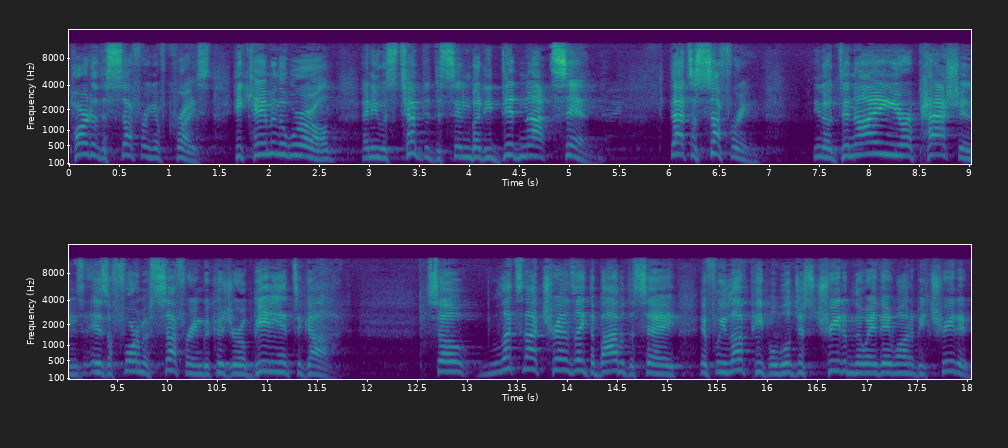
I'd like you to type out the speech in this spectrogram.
part of the suffering of Christ. He came in the world and he was tempted to sin, but he did not sin. That's a suffering. You know, denying your passions is a form of suffering because you're obedient to God. So let's not translate the Bible to say if we love people, we'll just treat them the way they want to be treated.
